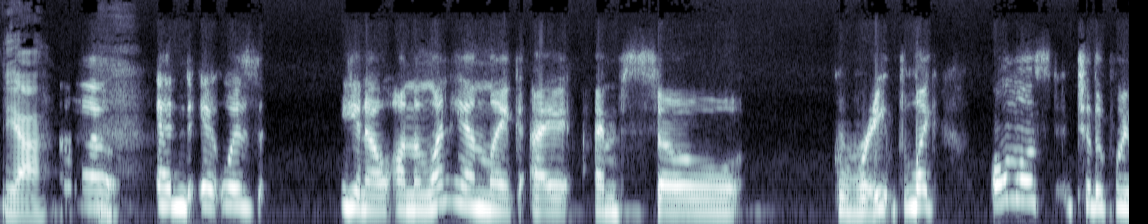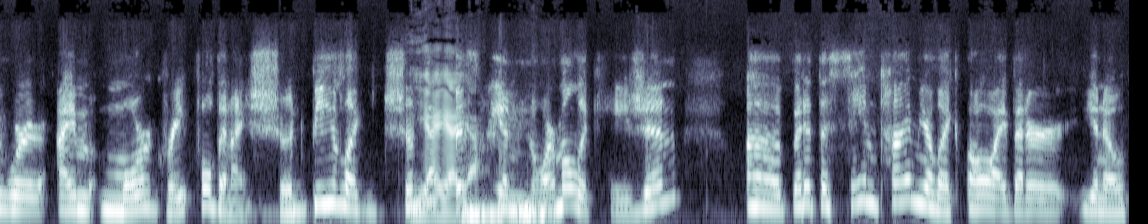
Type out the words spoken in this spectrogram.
Yeah. Uh, and it was, you know, on the one hand, like I, I'm so grateful, like almost to the point where I'm more grateful than I should be. Like, should yeah, yeah, this yeah. be a normal occasion? Uh, but at the same time, you're like, oh, I better, you know,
